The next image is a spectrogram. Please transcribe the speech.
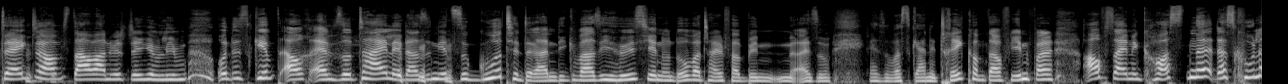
Tanktops, da waren wir stehen geblieben. Und es gibt auch ähm, so Teile, da sind jetzt so Gurte dran, die quasi Höschen und Oberteil verbinden. Also wer sowas gerne trägt, kommt da auf jeden Fall auf seine Kosten. Das Coole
